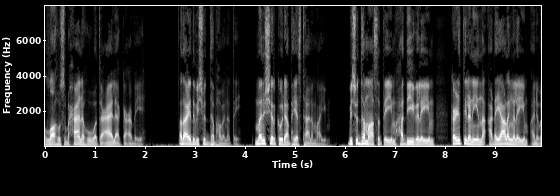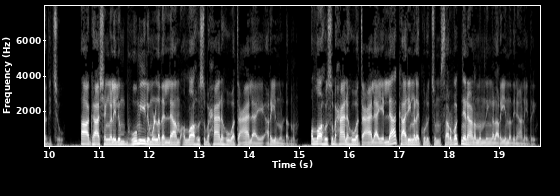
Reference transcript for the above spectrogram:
അള്ളാഹു സുബഹാനഹൂവ ചായാല കാബയെ. അതായത് വിശുദ്ധ ഭവനത്തെ. മനുഷ്യർക്ക് ഒരു അഭയസ്ഥാനമായും വിശുദ്ധ മാസത്തെയും ഹദീകളെയും കഴുത്തിലണിയുന്ന അടയാളങ്ങളെയും അനുവദിച്ചു. ആകാശങ്ങളിലും ഭൂമിയിലുമുള്ളതെല്ലാം അള്ളാഹു സുബഹാനഹൂവ ചായാലായെ അറിയുന്നുണ്ടെന്നും അള്ളാഹു സുബഹാനഹൂവ ചായാല എല്ലാ കാര്യങ്ങളെക്കുറിച്ചും സർവജ്ഞനാണെന്നും നിങ്ങൾ അറിയുന്നതിനാണിത്.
